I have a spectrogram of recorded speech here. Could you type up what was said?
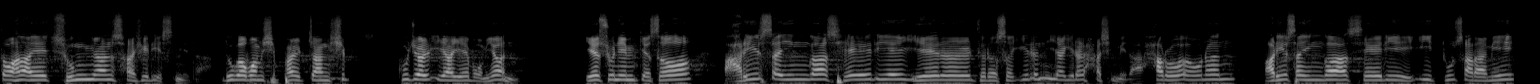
또 하나의 중요한 사실이 있습니다. 누가복음 18장 19절 이하에 보면 예수님께서 바리새인과 세리의 예를 들어서 이런 이야기를 하십니다. 하루는 바리새인과 세리 이 두 사람이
